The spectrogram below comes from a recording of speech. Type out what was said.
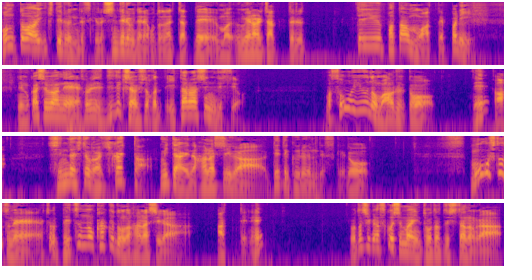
本当は生きてるんですけど、死んでるみたいなことになっちゃって、埋,、められちゃってるっていうパターンもあって、やっぱり、ね、昔はね、それで出てきちゃう人がっていたらしいんですよ。まあ、そういうのもあると、ね、あ、死んだ人が生き返ったみたいな話が出てくるんですけど、もう一つね、ちょっと別の角度の話があってね、私が少し前に到達したのが、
